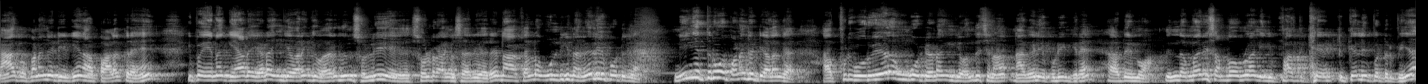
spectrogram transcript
நான் இப்போ பணம் கட்டியிருக்கேன் நான் இப்போ அளக்குறேன். இப்போ எனக்கு இடம் இடம் இங்கே வரைக்கும் வருதுன்னு சொல்லி சொல்கிறாங்க சர்வேர். நான் கல்லை ஊண்டிக்கு நான் வேலையை போட்டுக்கிறேன். நீங்கள் திரும்ப பணம் கட்டி அலங்க. அப்படி ஒருவேளை உங்கள்கிட்ட இடம் இங்கே வந்துச்சுன்னா நான் வேலையை பிடிக்கிறேன் அப்படின்வான் இந்த மாதிரி சம்பவம்லாம் நீங்கள் பார்த்து கேட்டு கேள்விப்பட்டிருப்பீங்க.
